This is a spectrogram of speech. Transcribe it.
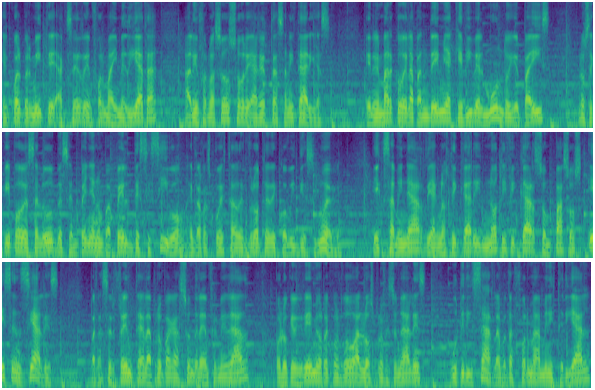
el cual permite acceder de forma inmediata a la información sobre alertas sanitarias. En el marco de la pandemia que vive el mundo y el país, los equipos de salud desempeñan un papel decisivo en la respuesta del brote de COVID-19. Examinar, diagnosticar y notificar son pasos esenciales para hacer frente a la propagación de la enfermedad, por lo que el gremio recordó a los profesionales utilizar la plataforma ministerial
